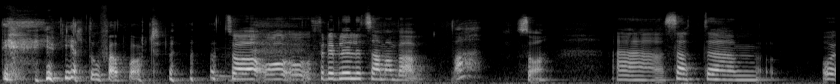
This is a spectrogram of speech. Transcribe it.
Det är ju helt ofattbart. Så, och, och, för det blir lite så här, man bara va? Så. Uh, så, att, um, och,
